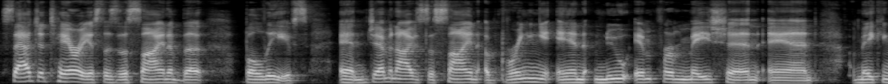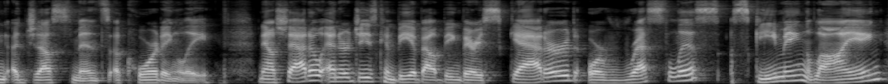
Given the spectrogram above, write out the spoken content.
Sagittarius is the sign of the beliefs. And Gemini is the sign of bringing in new information and making adjustments accordingly. Now, shadow energies can be about being very scattered or restless, scheming, lying.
